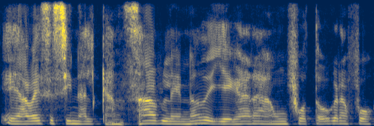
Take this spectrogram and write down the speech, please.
eh, a veces inalcanzable, ¿no? De llegar a un fotógrafo.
